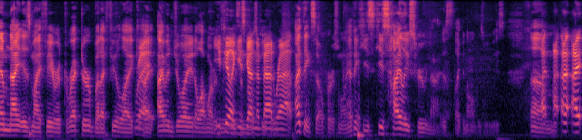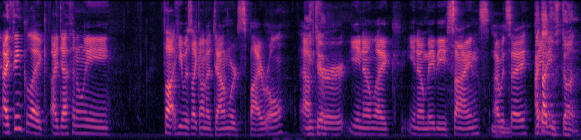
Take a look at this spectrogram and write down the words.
M Night is my favorite director, but I feel like Right. I, I've enjoyed a lot more. of his you feel like he's gotten a most bad rap I think so personally. I think he's he's highly scrutinized, like in all of his movies. Um, I, I, I, I think like I definitely thought he was like on a downward spiral after you know like you know maybe signs I would say. I thought he was done.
